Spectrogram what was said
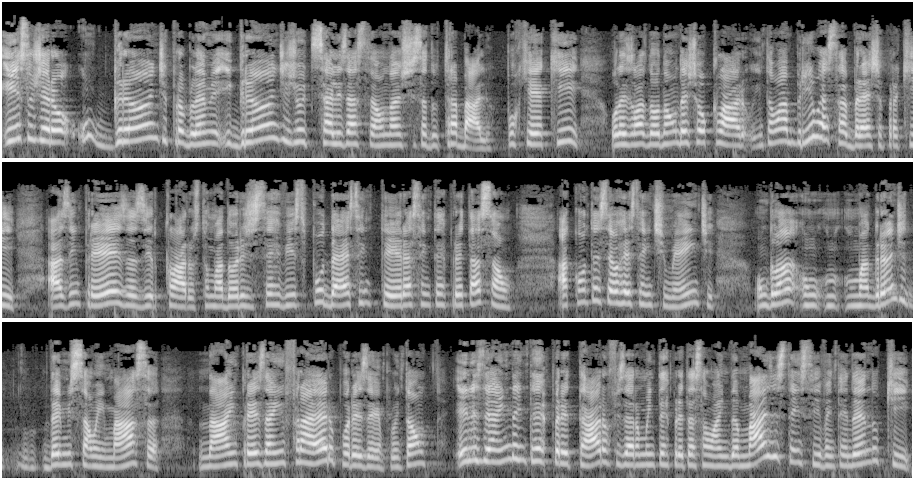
isso gerou um grande problema e grande judicialização na Justiça do Trabalho, porque aqui o legislador não deixou claro. Então, abriu essa brecha para que as empresas e, claro, os tomadores de serviço pudessem ter essa interpretação. Aconteceu recentemente um, um, uma grande demissão em massa na empresa Infraero, por exemplo. Então, eles ainda interpretaram, fizeram uma interpretação ainda mais extensiva, entendendo que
